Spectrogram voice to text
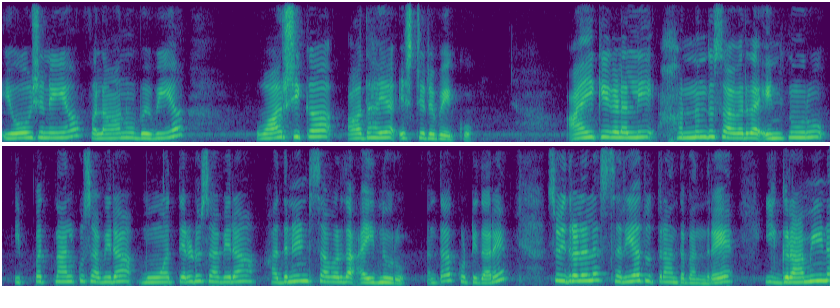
ಯೋಜನೆಯ ಫಲಾನುಭವಿಯ ವಾರ್ಷಿಕ ಆದಾಯ ಎಷ್ಟಿರಬೇಕು? ಆಯ್ಕೆಗಳಲ್ಲಿ ಹನ್ನೊಂದು ಸಾವಿರದ ಎಂಟುನೂರು, ಇಪ್ಪತ್ನಾಲ್ಕು ಸಾವಿರ, ಮೂವತ್ತೆರಡು ಸಾವಿರ, ಹದಿನೆಂಟು ಸಾವಿರದ ಐದುನೂರು ಅಂತ ಕೊಟ್ಟಿದ್ದಾರೆ. ಸೊ ಇದರಲ್ಲೆಲ್ಲ ಸರಿಯಾದ ಉತ್ತರ ಅಂತ ಬಂದರೆ, ಈ ಗ್ರಾಮೀಣ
